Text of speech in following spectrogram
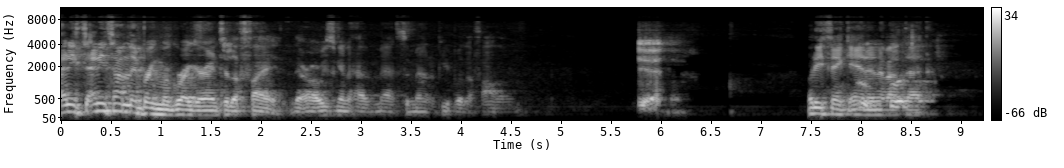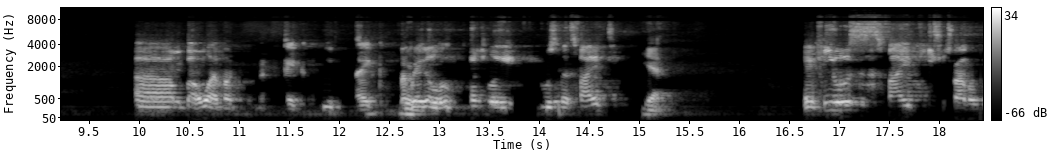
any anytime they bring McGregor into the fight, they're always going to have a massive amount of people that follow him. Yeah. What do you think, Annan, about that? Um, about what? Like, like McGregor potentially losing this fight? Yeah. If he loses this fight, he's in trouble.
